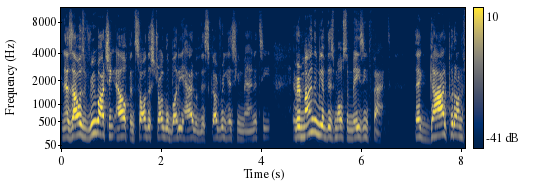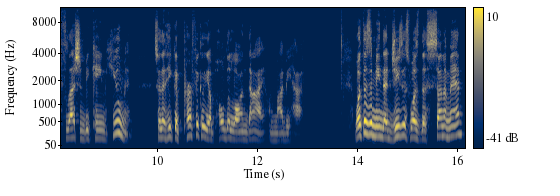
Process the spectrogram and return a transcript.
And as I was rewatching Elf and saw the struggle Buddy had with discovering his humanity, it reminded me of this most amazing fact that God put on flesh and became human so that he could perfectly uphold the law and die on my behalf. What does it mean that Jesus was the Son of Man?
